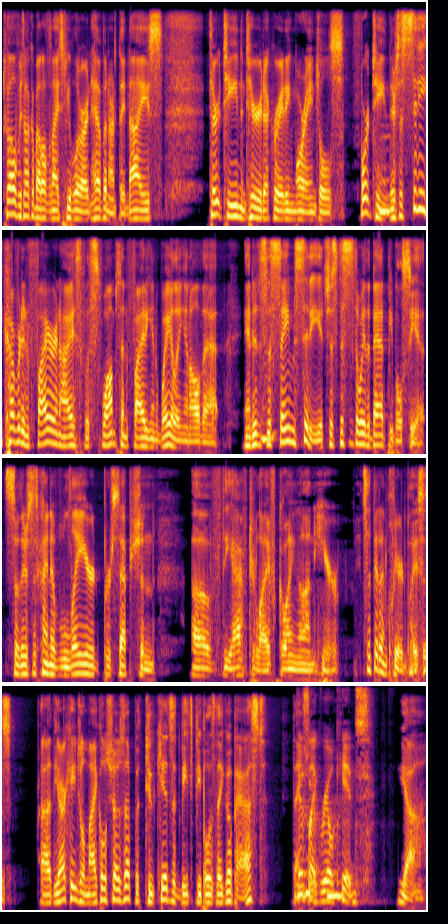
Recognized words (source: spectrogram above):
twelve, we talk about all the nice people who are in heaven. Aren't they nice? Thirteen, interior decorating, more angels. 14 mm-hmm. there's a city covered in fire and ice with swamps and fighting and wailing and all that. And it's the mm-hmm. same city. It's just this is the way the bad people see it. So there's this kind of layered perception of the afterlife going on here. It's a bit unclear in places. Uh, the Archangel Michael shows up with two kids and beats people as they go past. Thank Just you. like real kids. yeah.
